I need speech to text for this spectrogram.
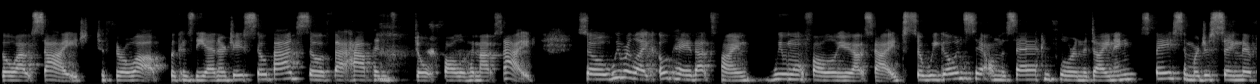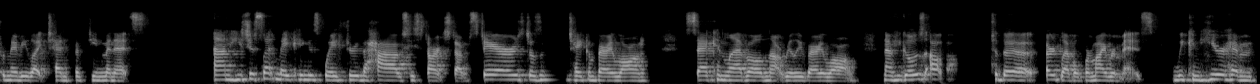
go outside to throw up because the energy is so bad. So if that happens, don't follow him outside. So we were like, okay, that's fine. We won't follow you outside. So we go and sit on the second floor in the dining space and we're just sitting there for maybe like 10, 15 minutes And he's just like making his way through the house. He starts downstairs, doesn't take him very long. Second level, not really very long. Now he goes up to the third level where my room is. We can hear him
